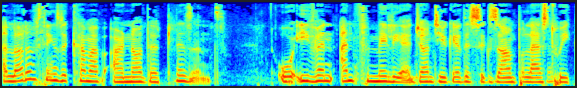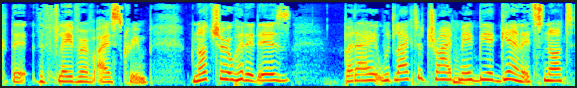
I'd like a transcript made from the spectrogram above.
a lot of things that come up are not that pleasant or even unfamiliar. John, you gave this example last week, the, the flavor of ice cream. I'm not sure what it is, but I would like to try it hmm. maybe again. It's not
